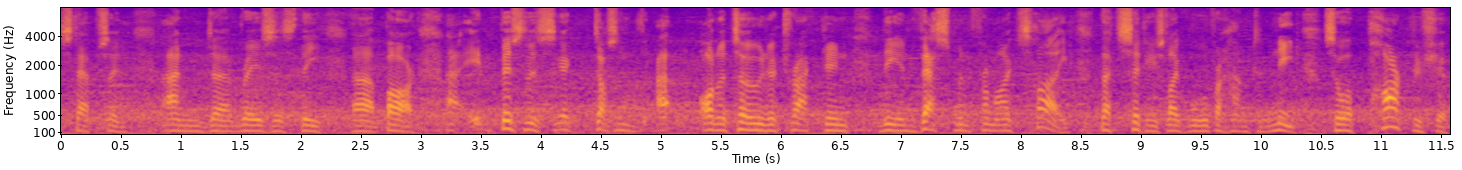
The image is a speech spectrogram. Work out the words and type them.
steps in and uh, raises the uh, bar. Uh, it, business doesn't uh, on its own attract in the investment from outside that cities like Wolverhampton need. So a partnership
